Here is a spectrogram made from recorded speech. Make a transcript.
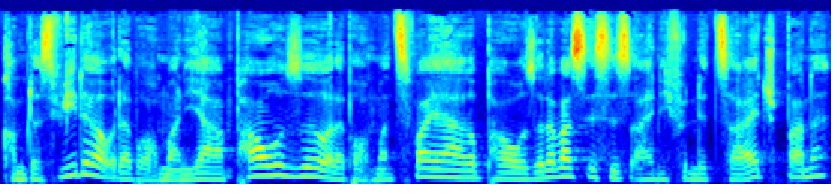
kommt das wieder? Oder braucht man ein Jahr Pause oder braucht man zwei Jahre Pause? Oder was ist es eigentlich für eine Zeitspanne?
